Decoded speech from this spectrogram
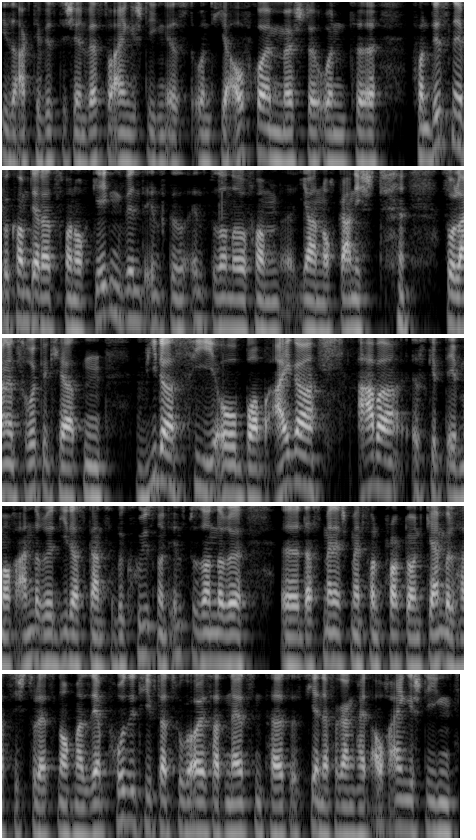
dieser aktivistische Investor, eingestiegen ist und hier aufräumen möchte und äh, von Disney bekommt er da zwar noch Gegenwind, insbesondere vom ja noch gar nicht so lange zurückgekehrten wieder CEO Bob Iger, aber es gibt eben auch andere, die das Ganze begrüßen und insbesondere äh, das Management von Procter Gamble hat sich zuletzt nochmal sehr positiv dazu geäußert. Nelson Peltz ist hier in der Vergangenheit auch eingestiegen,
